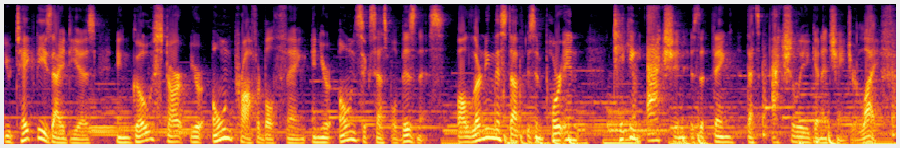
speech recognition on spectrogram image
you take these ideas and go start your own profitable thing and your own successful business. While learning this stuff is important, taking action is the thing that's actually gonna change your life.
